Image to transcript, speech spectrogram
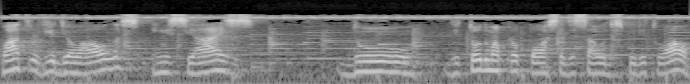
quatro videoaulas iniciais do, de toda uma proposta de saúde espiritual,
